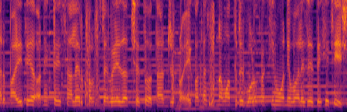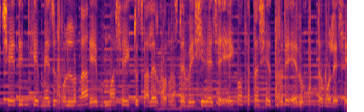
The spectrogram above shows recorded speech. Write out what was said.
আর বাড়িতে অনেকটাই চালের খরচটা বেড়ে যাচ্ছে তো তার জন্য। এ কথা শোনা মাত্রই বড় কাকিমণি বলে যে, দেখেছিস, সেই দিনকে মেজো বলল না? এ মাসে একটু চালের খরচটা বেশি হয়েছে। এই কথাটা সে ধরে এরকমটা বলেছে।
